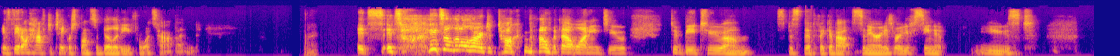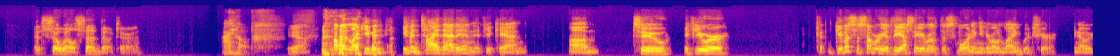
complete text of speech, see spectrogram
if they don't have to take responsibility for what's happened. Right. It's it's it's a little hard to talk about without wanting to to be too um specific about scenarios where you've seen it used. It's so well said though tara I hope. Yeah. How about like even even tie that in if you can, um, to if you were give us a summary of the essay you wrote this morning in your own language here. You know,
